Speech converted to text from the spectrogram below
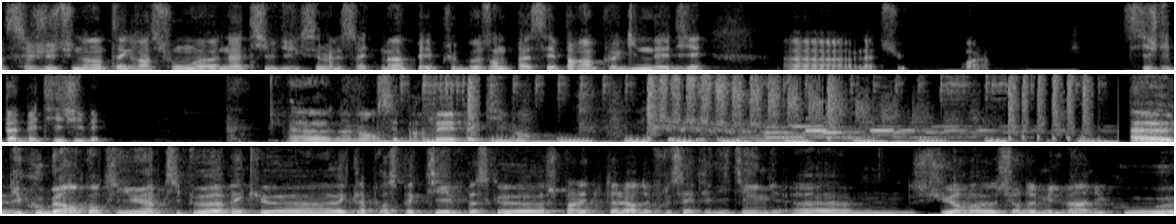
c'est juste une intégration native du XML sitemap et plus besoin de passer par un plugin dédié là-dessus. Voilà. Si je dis pas de bêtises, JB. Euh, non, non, c'est parfait, effectivement. Euh, du coup, ben, on continue un petit peu avec, euh, avec la prospective parce que je parlais tout à l'heure de full site editing. Sur, sur 2020, du coup,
